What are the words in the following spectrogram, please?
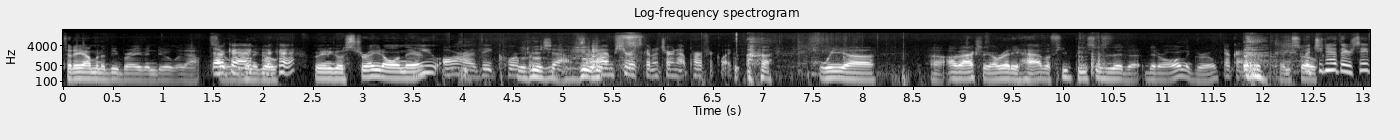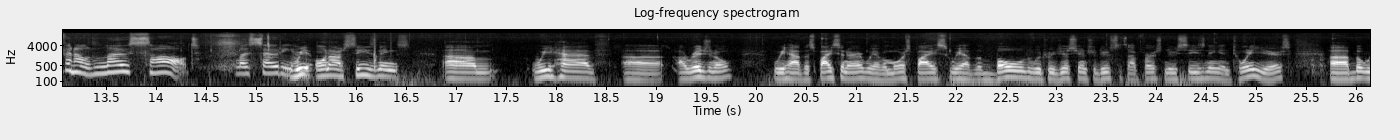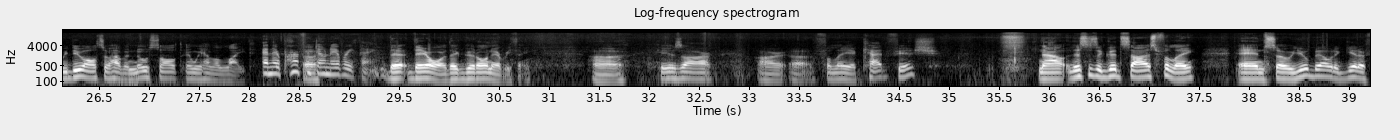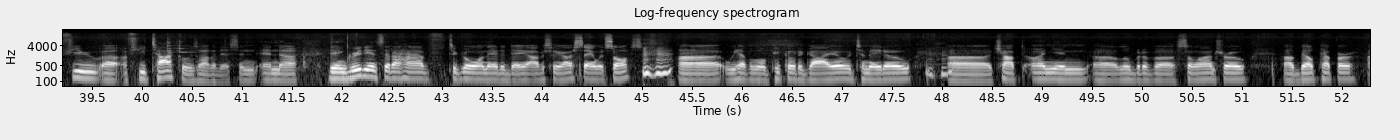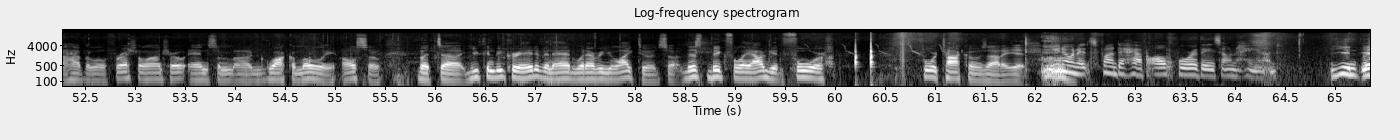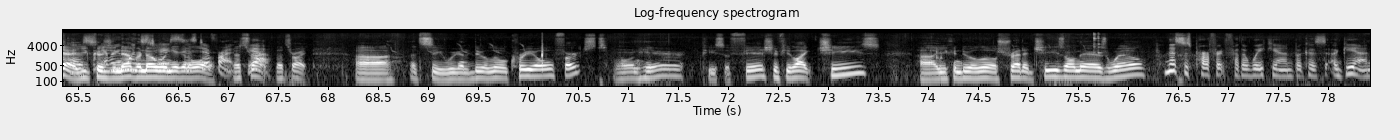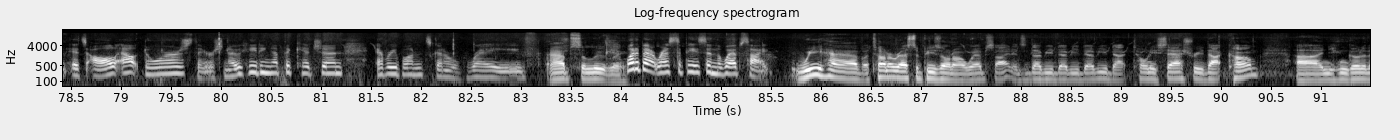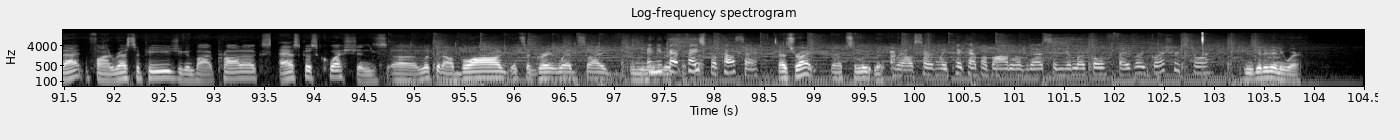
today I'm going to be brave and do it without. So okay. We're going to go. Okay. We're going to go straight on there. You are the corporate chef, so I'm sure it's going to turn out perfectly. we. Uh, I've actually already have a few pieces that, uh, that are on the grill. Okay. and so but you know, there's even a low salt, low sodium. We on our seasonings, um, we have uh, original. We have the spice and herb. We have a more spice. We have the bold, which we just introduced. It's our first new seasoning in 20 years. Uh, but we do also have a no salt, and we have a light. And they're perfect uh, on everything. They are. They're good on everything. Uh, here's our our fillet of catfish. Now, this is a good size fillet. And so you'll be able to get a few uh, a few tacos out of this. And, and uh, the ingredients that I have to go on there today, obviously our sandwich sauce. Mm -hmm. uh, we have a little pico de gallo, tomato, mm -hmm. chopped onion, uh, a little bit of uh, cilantro, bell pepper. I have a little fresh cilantro and some guacamole also. But you can be creative and add whatever you like to it. So this big fillet, I'll get four four tacos out of it. You know, and it's fun to have all four of these on hand. You, yeah, because you, never know when you're going to want. That's yeah. right. That's right. Uh, let's see. We're going to do a little Creole first on here. Piece of fish. If you like cheese, uh, you can do a little shredded cheese on there as well. And this is perfect for the weekend because, again, it's all outdoors. There's no heating up the kitchen. Everyone's going to rave. Absolutely. What about recipes in the website? We have a ton of recipes on our website. It's www.tonychachere.com. Uh, and you can go to that, find recipes, you can buy products, ask us questions, uh, look at our blog. It's a great website. And, and you've got Facebook also. That's right, absolutely. Well, certainly pick up a bottle of this in your local favorite grocery store. You can get it anywhere.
